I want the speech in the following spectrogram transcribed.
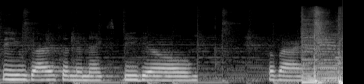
see you guys in the next video. Bye bye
